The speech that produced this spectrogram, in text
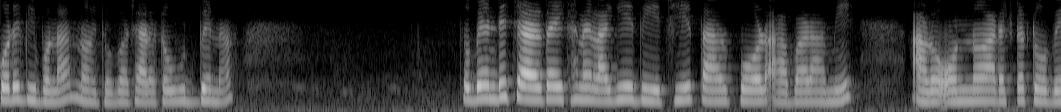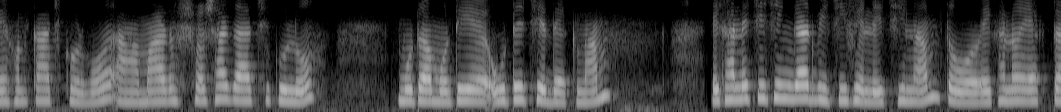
করে দিব না নয়তো বা চারাটা উঠবে না। তো ভেন্ডির চারাটা এখানে লাগিয়ে দিয়েছি। তারপর আবার আমি আরও অন্য আরেকটা টবে এখন কাজ করব। আমার শশা গাছগুলো মোটামুটি উঠেছে দেখলাম। এখানে চিচিঙ্গার বিচি ফেলেছিলাম। তো এখানেও একটা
